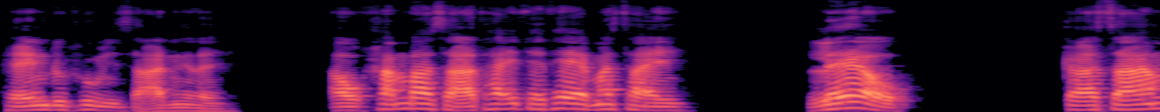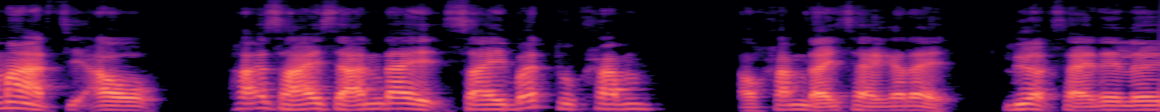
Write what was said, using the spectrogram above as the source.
เพลงลูกทุ่งอีสานก็ได้ เอาคำภาษาไทยแท้ๆมาใส่ แล้วก็สามารถสิเอาภาษาอีสานได้ใส่เบิดทุกคำเอาคำใดใส่ก็ได้ เลือกใส่ได้เลย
